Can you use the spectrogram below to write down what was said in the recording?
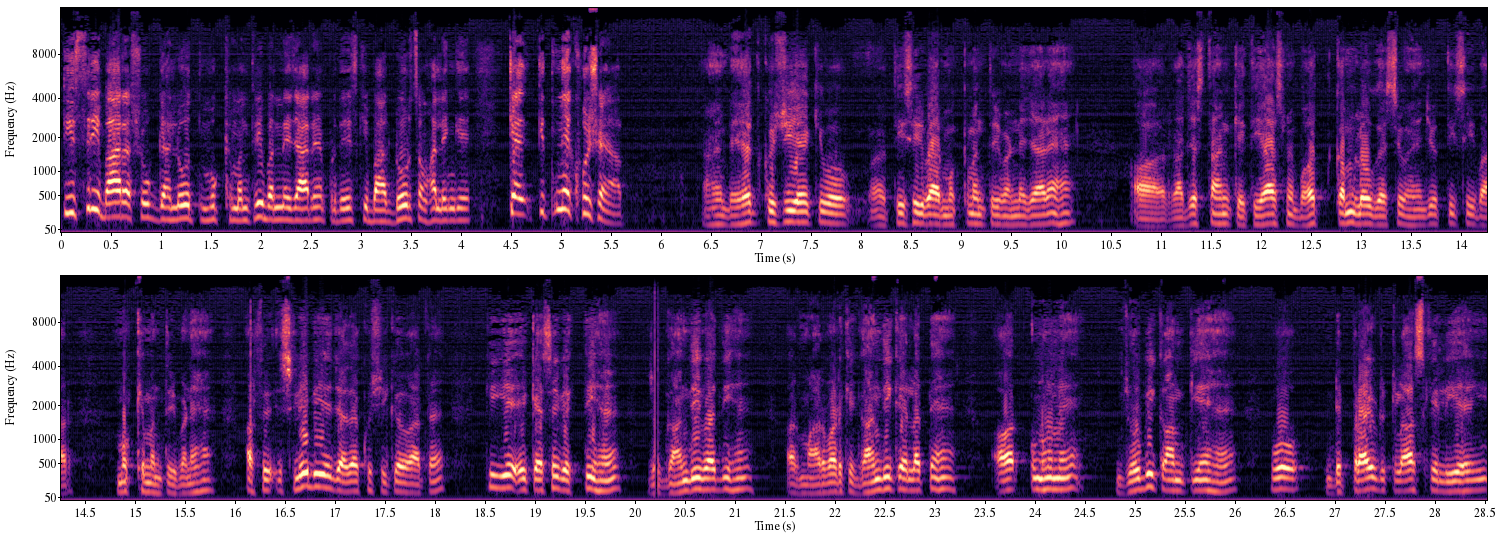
तीसरी बार अशोक गहलोत मुख्यमंत्री बनने जा रहे हैं, प्रदेश की बागडोर संभालेंगे। कितने खुश हैं आप? हमें बेहद खुशी है कि वो तीसरी बार मुख्यमंत्री बनने जा रहे हैं और राजस्थान के इतिहास में बहुत कम लोग ऐसे हुए हैं जो तीसरी बार मुख्यमंत्री बने हैं। और फिर इसलिए भी ये ज़्यादा खुशी की बात है कि ये एक ऐसे व्यक्ति हैं जो गांधीवादी हैं और मारवाड़ के गांधी कहलाते हैं और उन्होंने जो भी काम किए हैं, वो डिप्राइव्ड क्लास के लिए ही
